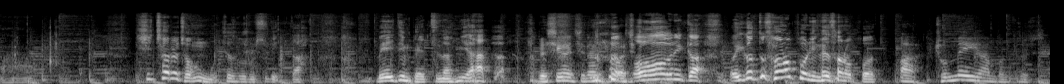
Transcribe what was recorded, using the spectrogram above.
아, 시차를 적응 못해서 그럴 수도 있다. made in Vietnam이야. 몇 시간 지나고 가지고 어, 그러니까 어, 이것도 선어폰이네 선어폰. 아, 존 메이어 한번 들어주세요.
